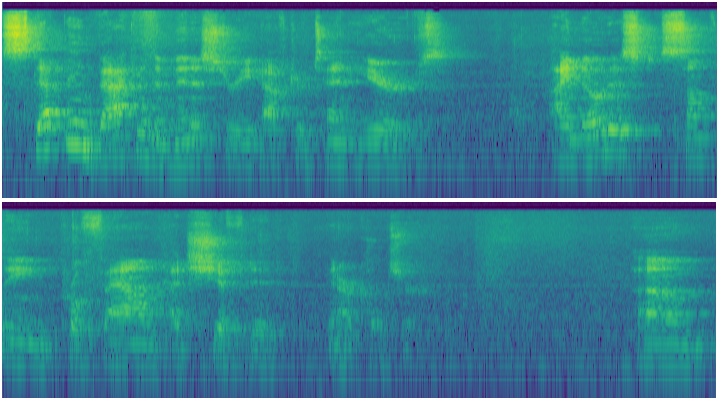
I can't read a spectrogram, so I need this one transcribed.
stepping back into ministry after 10 years, I noticed something profound had shifted in our culture. Um,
